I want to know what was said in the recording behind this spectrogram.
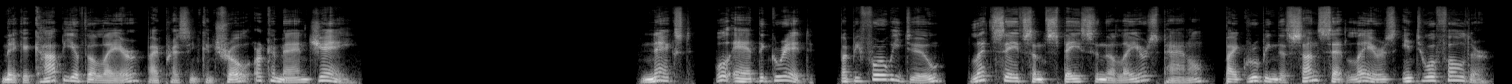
Make a copy of the layer by pressing Ctrl or Command J. Next, we'll add the grid. But before we do, let's save some space in the Layers panel by grouping the sunset layers into a folder.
